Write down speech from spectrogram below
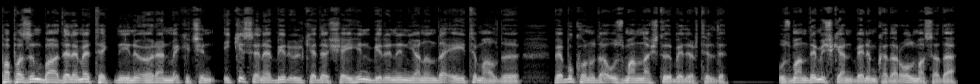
Papazın badeleme tekniğini öğrenmek için iki sene bir ülkede şeyhin birinin yanında eğitim aldığı ve bu konuda uzmanlaştığı belirtildi. Uzman demişken benim kadar olmasa da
